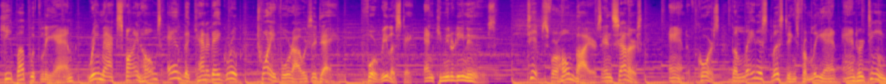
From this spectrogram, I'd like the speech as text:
Keep up with Lee Ann, Remax Fine Homes, and the Canaday Group 24 hours a day for real estate and community news, tips for home buyers and sellers, and of course, the latest listings from Lee Ann and her team.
